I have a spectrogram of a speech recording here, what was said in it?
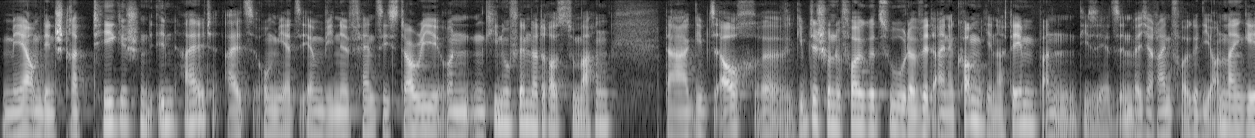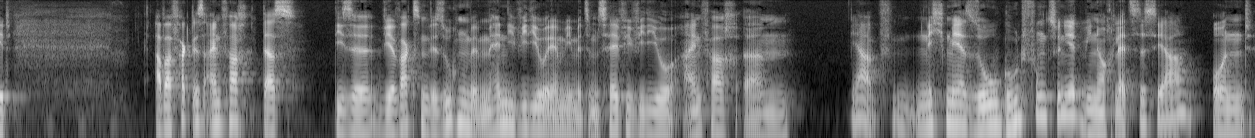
mehr um den strategischen Inhalt, als um jetzt irgendwie eine fancy Story und einen Kinofilm daraus zu machen. Da gibt's auch, äh, gibt es schon eine Folge zu oder wird eine kommen, je nachdem, wann diese jetzt in welcher Reihenfolge die online geht. Aber Fakt ist einfach, dass diese Wir wachsen, wir suchen mit dem Handyvideo irgendwie, mit dem Selfie-Video einfach ähm, ja, nicht mehr so gut funktioniert wie noch letztes Jahr und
